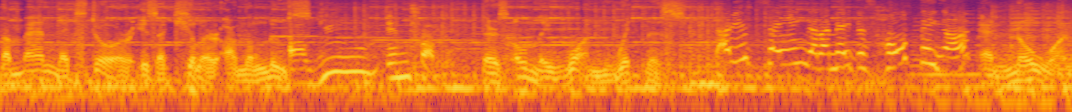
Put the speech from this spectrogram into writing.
The man next door is a killer on the loose. Are you in trouble? There's only one witness, Are you saying that I made this whole thing up? and no one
